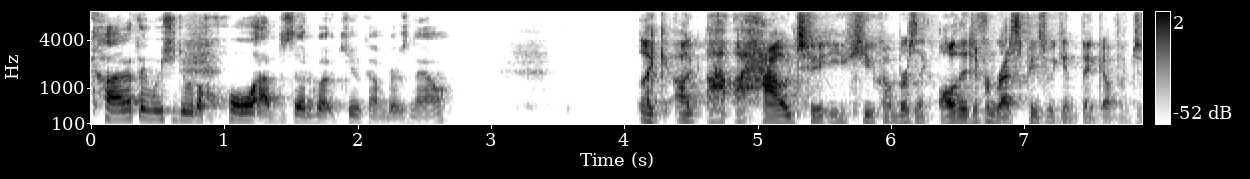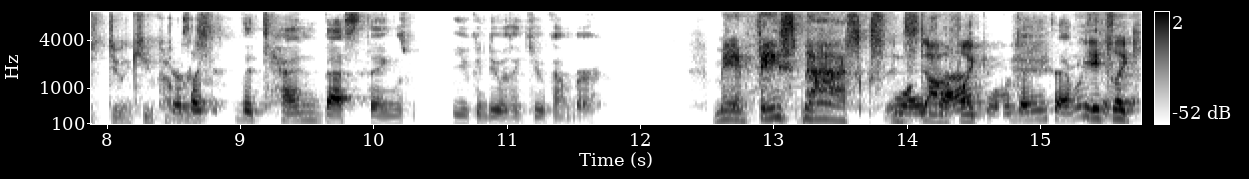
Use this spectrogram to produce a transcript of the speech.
kind of think we should do a whole episode about cucumbers now. Like a, a, how to eat cucumbers, like all the different recipes we can think of of just doing cucumbers. Just like the ten best things you can do with a cucumber. man, face masks and Well, stuff. Like exactly, we're getting into everything. it's like,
